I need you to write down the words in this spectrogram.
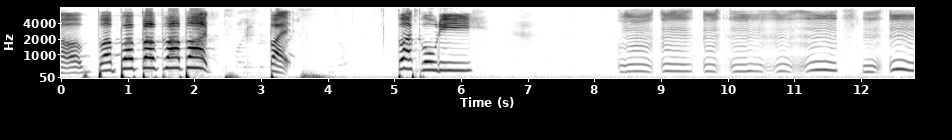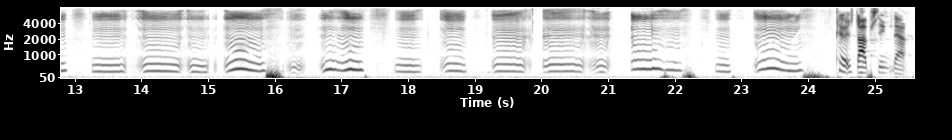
But but, but, but, but, but, but, but, Bodie. Stop singing that.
